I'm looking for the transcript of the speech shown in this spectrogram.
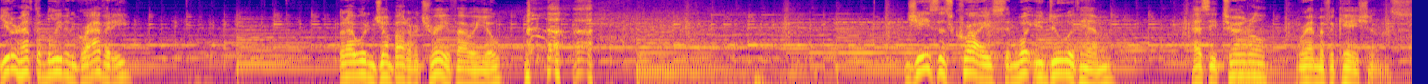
You don't have to believe in gravity. But I wouldn't jump out of a tree if I were you. Jesus Christ and what you do with him has eternal ramifications.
